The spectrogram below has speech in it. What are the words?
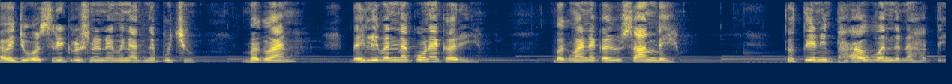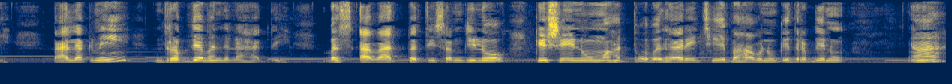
હવે જુઓ શ્રી કૃષ્ણ નેમિનાથને પૂછ્યું, ભગવાન, પહેલી વંદના કોણે કરી? ભગવાને કહ્યું, સાંબે. તો તેની ભાવ વંદના હતી. પાલકની દ્રવ્ય વંદના હતી. બસ આ વાત પરથી સમજી લો કે શેનું મહત્વ વધારે છે, ભાવનું કે દ્રવ્યનું? હા?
